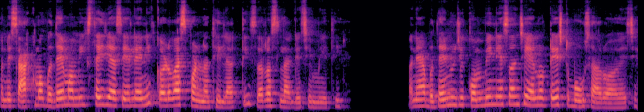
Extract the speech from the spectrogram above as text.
અને શાકમાં બધામાં મિક્સ થઈ જશે એટલે એની કડવાશ પણ નથી લાગતી, સરસ લાગે છે મેથી. અને આ બધાનું જે કોમ્બિનેશન છે, એનો ટેસ્ટ બહુ સારો આવે છે.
